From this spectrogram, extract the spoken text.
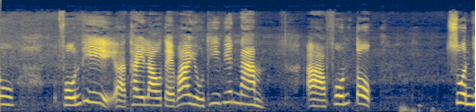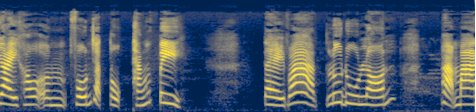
ดูฝนที่ไทยเราแต่ว่าอยู่ที่เวียดนามฝนตก ส่วนใหญ่เขาฝนจะตกทั้งปี แต่ว่าฤดูร้อนประมาณ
